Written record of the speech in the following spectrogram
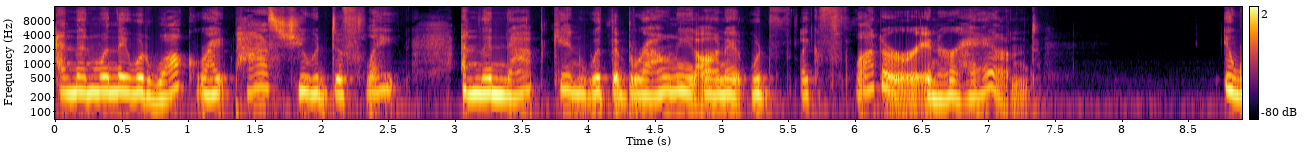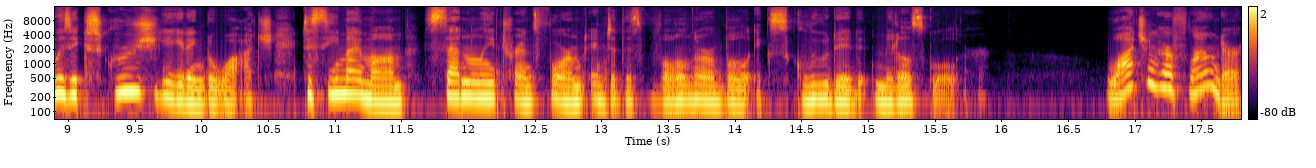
And then when they would walk right past, she would deflate, and the napkin with the brownie on it would like flutter in her hand. It was excruciating to watch to see my mom suddenly transformed into this vulnerable, excluded middle schooler. Watching her flounder,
